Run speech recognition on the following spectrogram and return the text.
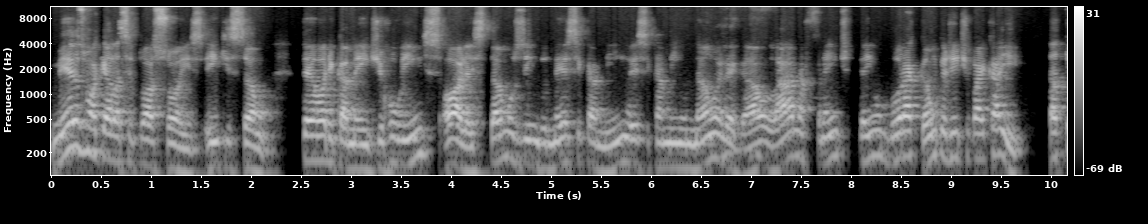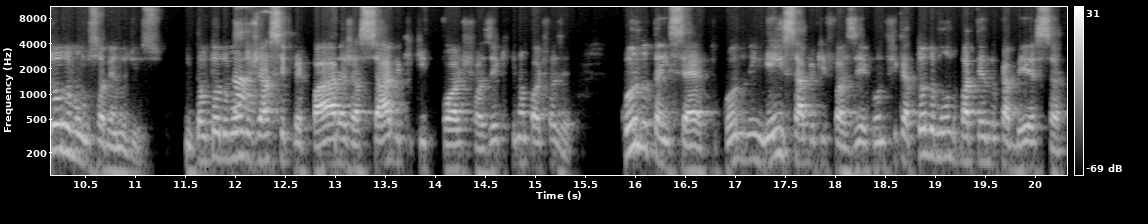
Mesmo aquelas situações em que são teoricamente ruins, olha, estamos indo nesse caminho, esse caminho não é legal, lá na frente tem um buracão que a gente vai cair. Está todo mundo sabendo disso. Então, todo mundo ah. já se prepara, já sabe o que, que pode fazer, o que, que não pode fazer. Quando está incerto, quando ninguém sabe o que fazer, quando fica todo mundo batendo cabeça,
